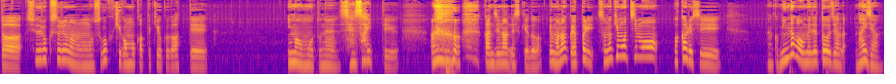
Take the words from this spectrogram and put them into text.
た、収録するのもすごく気が重かった記憶があって、今思うとね、繊細っていう、あの、感じなんですけど、でもなんかやっぱりその気持ちもわかるし、なんかみんながおめでとうじゃないじゃん。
